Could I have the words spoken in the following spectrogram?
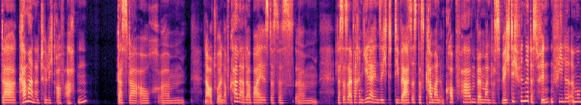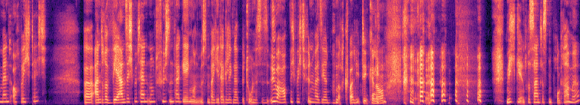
Da kann man natürlich darauf achten, dass da auch ähm, eine Autorin of Color dabei ist, dass das, ähm, dass das einfach in jeder Hinsicht divers ist. Das kann man im Kopf haben, wenn man das wichtig findet. Das finden viele im Moment auch wichtig. Äh, andere wehren sich mit Händen und Füßen dagegen und müssen bei jeder Gelegenheit betonen, dass sie es überhaupt nicht wichtig finden, weil sie ja nur nach Qualität Genau. nicht die interessantesten Programme.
